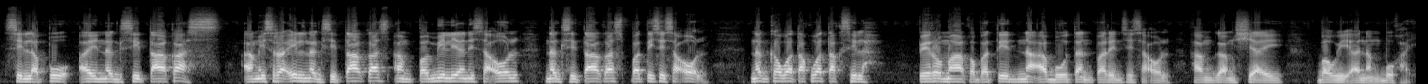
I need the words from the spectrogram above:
sila po ay nagsitakas. Ang Israel nagsitakas, ang pamilya ni Saul nagsitakas, pati si Saul. Nagkawatak-watak sila. Pero mga kapatid, naabutan pa rin si Saul hanggang siya'y bawian ng buhay.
